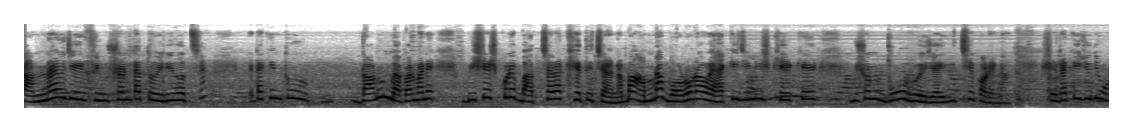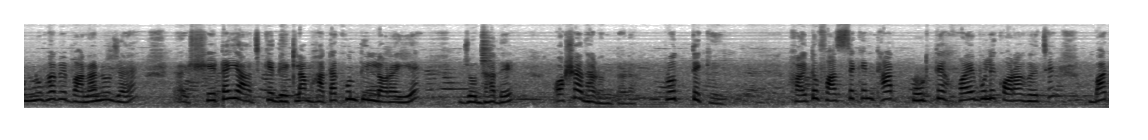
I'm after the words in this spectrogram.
রান্নায়ও যে এই ফিউশনটা তৈরি হচ্ছে এটা কিন্তু দারুণ ব্যাপার। মানে বিশেষ করে বাচ্চারা খেতে চায় না বা আমরা বড়রাও একই জিনিস খেয়ে খেয়ে ভীষণ বোর হয়ে যায় ইচ্ছে করে না। সেটাকেই যদি অন্যভাবে বানানো যায় সেটাই আজকে দেখলাম হাতাখুন্তির লড়াইয়ে যোদ্ধাদের। অসাধারণ তারা প্রত্যেকেই। হয়তো ফার্স্ট সেকেন্ড থার্ড করতে হয় বলে করা হয়েছে বাট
